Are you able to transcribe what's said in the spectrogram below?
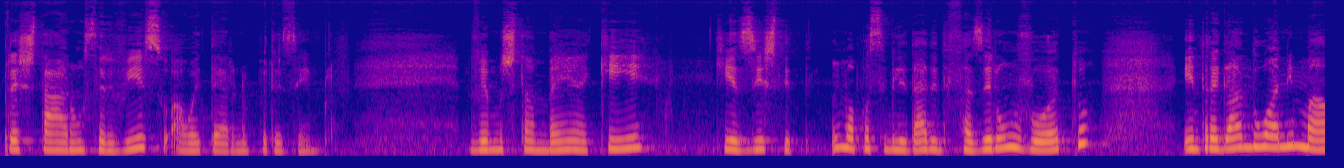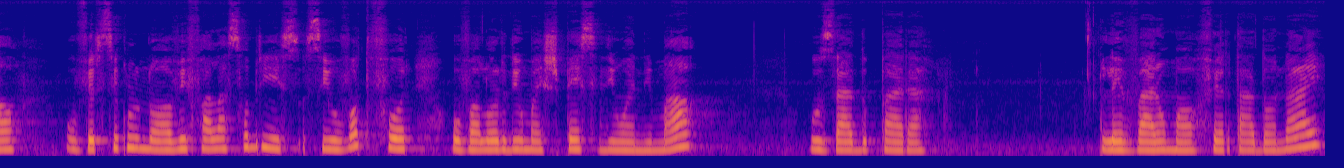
prestar um serviço ao Eterno, por exemplo. Vemos também aqui que existe uma possibilidade de fazer um voto entregando um animal. O versículo 9 fala sobre isso. Se o voto for o valor de uma espécie de um animal usado para levar uma oferta a Adonai,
